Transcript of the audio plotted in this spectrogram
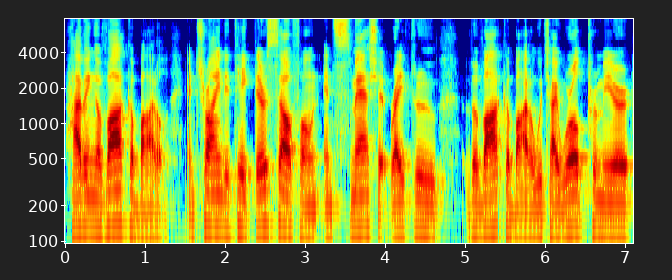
having a vodka bottle, and trying to take their cell phone and smash it right through the vodka bottle, which I world premiere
